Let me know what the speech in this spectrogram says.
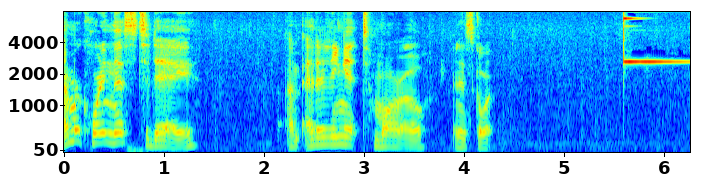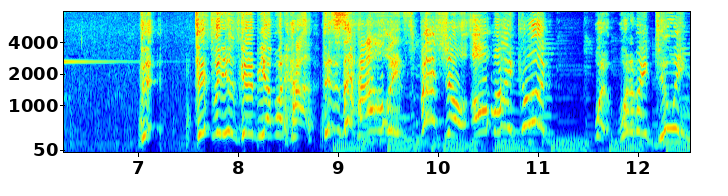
I'm recording this today. I'm editing it tomorrow, and it's going... Th this video is gonna be up on how... This is a Halloween special! Oh my god! What, what am I doing?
